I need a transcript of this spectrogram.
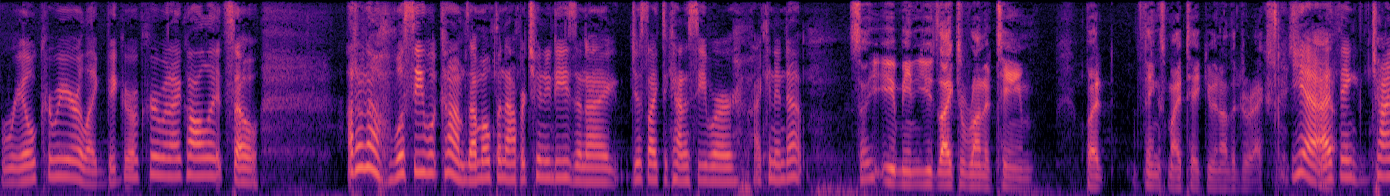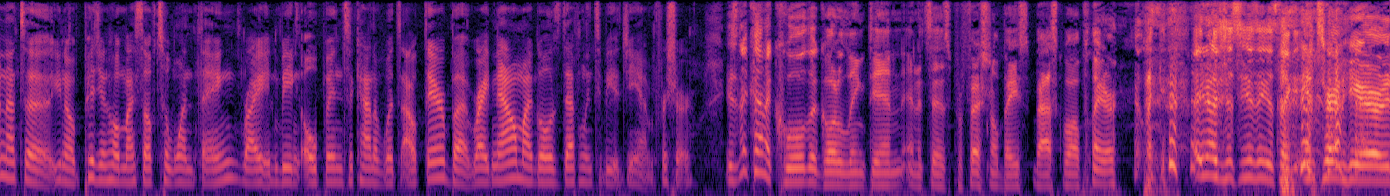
real career, like big girl career, what I call it. So I don't know. We'll see what comes. I'm open to opportunities, and I just like to kind of see where I can end up. So you mean you'd like to run a team, but things might take you in other directions. Yeah, yeah, I think trying not to, you know, pigeonhole myself to one thing, right, and being open to kind of what's out there. But right now, my goal is definitely to be a GM for sure. Isn't it kind of cool to go to LinkedIn and it says professional base basketball player? like, you know, just usually it's like intern here,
